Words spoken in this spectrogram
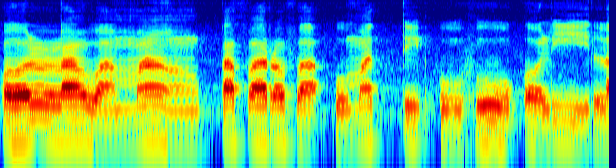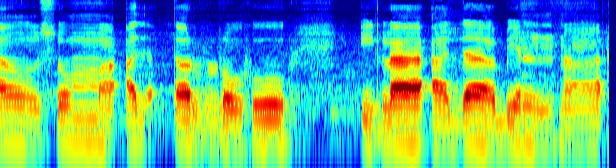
qala wa man kafara fa umat uhu qalilan summa adtarruhu ila adabin nar.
